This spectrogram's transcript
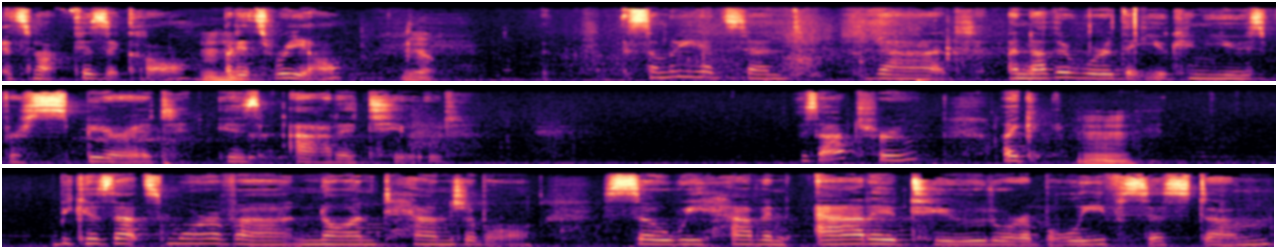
it's not physical, Mhm. but it's real. Yeah. Somebody had said that another word that you can use for spirit is attitude. Is that true? Like, Mm. Because that's more of a non tangible. So we have an attitude or a belief system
